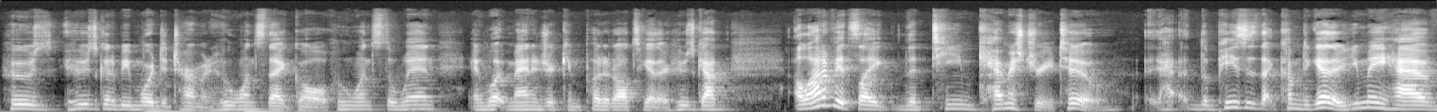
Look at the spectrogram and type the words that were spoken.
Who's who's going to be more determined? Who wants that goal? Who wants to win? And what manager can put it all together? Who's got a lot of it's like the team chemistry too the pieces that come together. You may have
